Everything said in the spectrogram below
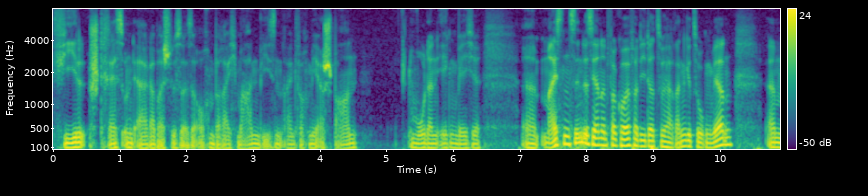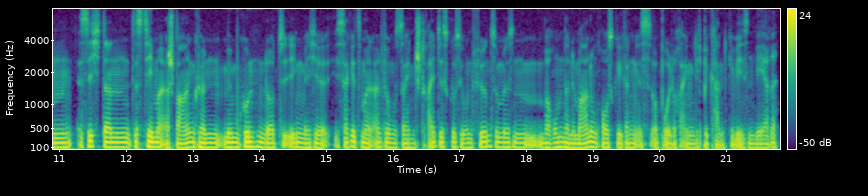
viel Stress und Ärger beispielsweise auch im Bereich Mahnwesen einfach mehr ersparen, wo dann irgendwelche, äh, meistens sind es ja dann Verkäufer, die dazu herangezogen werden, ähm, sich dann das Thema ersparen können, mit dem Kunden dort irgendwelche, ich sage jetzt mal in Anführungszeichen, Streitdiskussionen führen zu müssen, warum da eine Mahnung rausgegangen ist, obwohl doch eigentlich bekannt gewesen wäre,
